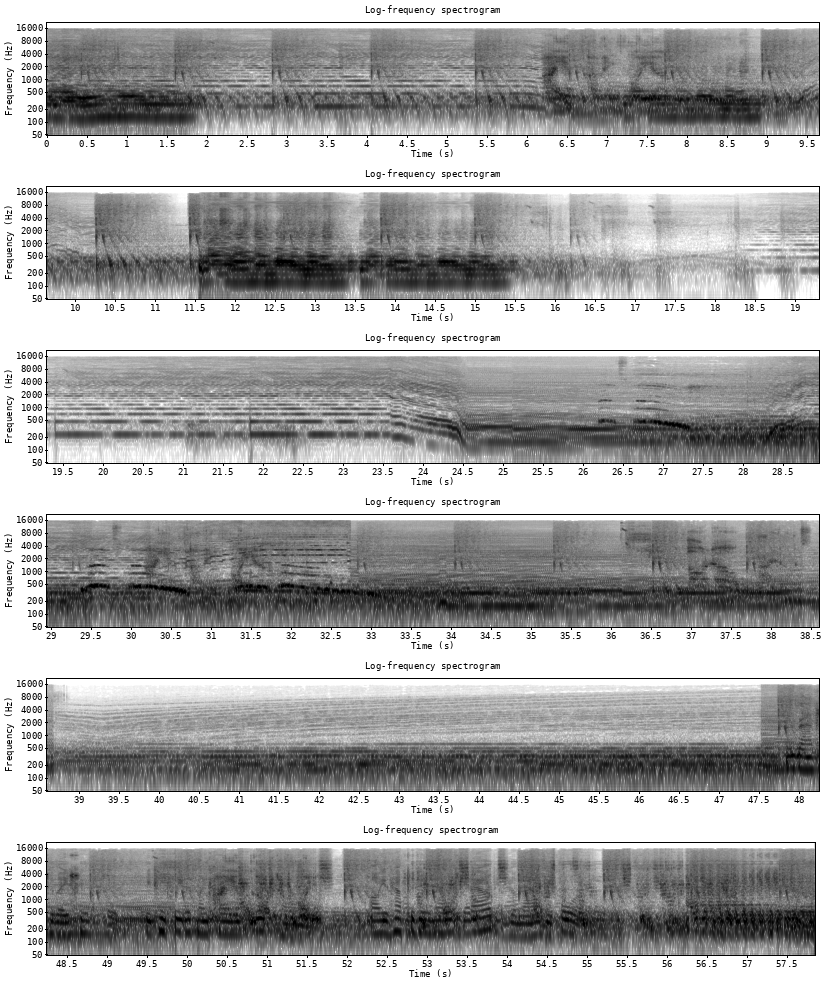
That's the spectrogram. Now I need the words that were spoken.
I Congratulations, sir. You completed my challenge to time. quit. All you have to do now is get out of the lab before.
